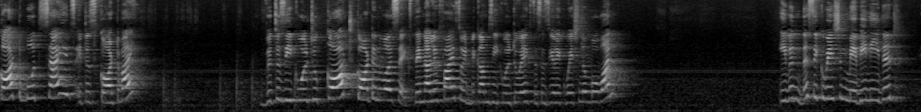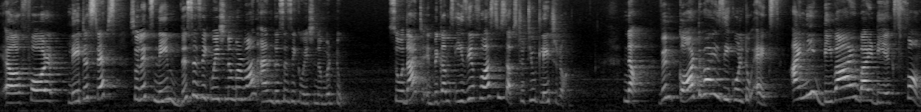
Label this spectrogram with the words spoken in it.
cot both sides it is cot y which is equal to cot cot inverse x. They nullify so it becomes equal to x. This is your equation number 1. Even this equation may be needed uh, for later steps. So let's name this as equation number 1 and this is equation number 2 so that it becomes easier for us to substitute later on. Now when cot y is equal to x, I need dy by dx form.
